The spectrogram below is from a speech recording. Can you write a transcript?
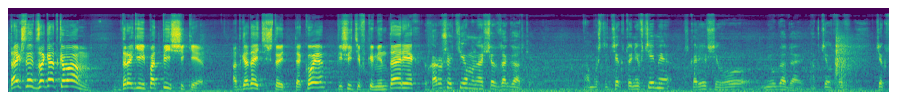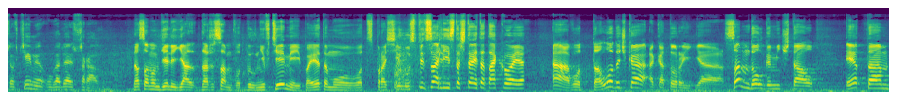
Так что это загадка вам, дорогие подписчики. Отгадайте, что это такое, пишите в комментариях. Хорошая тема насчет загадки. Потому что те, кто не в теме, скорее всего, не угадают. А те, кто, те, кто в теме, угадают сразу. На самом деле я даже сам вот был не в теме, и поэтому вот спросил у специалиста, что это такое. А вот та лодочка, о которой я сам долго мечтал, это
